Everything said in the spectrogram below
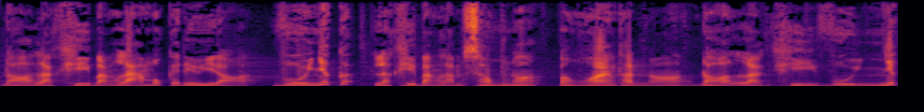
đó là khi bạn làm một cái điều gì đó, vui nhất là khi bạn làm xong nó, bạn hoàn thành nó. Đó là khi vui nhất.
